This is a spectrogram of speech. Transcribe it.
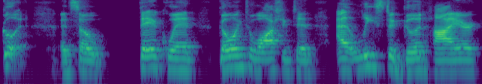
good. And so Dan Quinn going to Washington, at least a good hire.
